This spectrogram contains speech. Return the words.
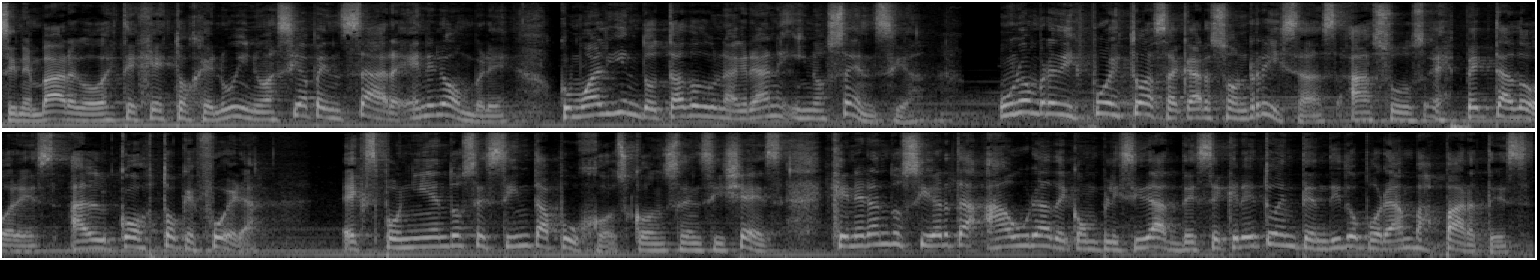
Sin embargo, este gesto genuino hacía pensar en el hombre como alguien dotado de una gran inocencia, un hombre dispuesto a sacar sonrisas a sus espectadores al costo que fuera, exponiéndose sin tapujos, con sencillez, generando cierta aura de complicidad, de secreto entendido por ambas partes,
